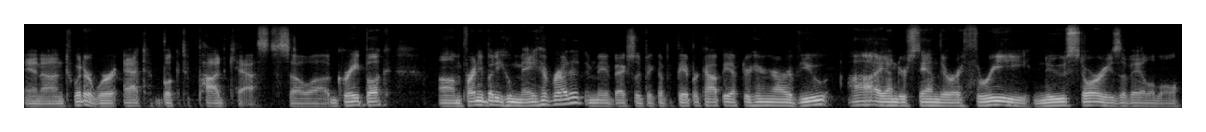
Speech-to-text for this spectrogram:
And on Twitter, we're at booked podcast. So uh, great book. Um, for anybody who may have read it and may have actually picked up a paper copy after hearing our review, I understand there are three new stories available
